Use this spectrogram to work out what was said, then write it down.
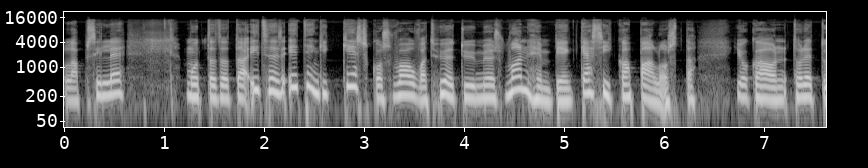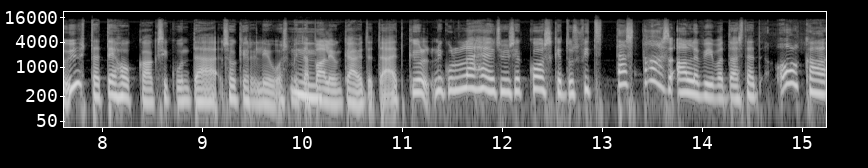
lapsille, mutta tota, itse asiassa etenkin keskosvauvat hyötyy myös vanhempien käsikapalosta, joka on todettu yhtä tehokkaaksi kuin tämä sokeriliuos, mitä mm. paljon käytetään. Että kyllä niin kuin läheisyys ja kosketus, vitsi, tässä taas alleviivataan sitä, että olkaa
